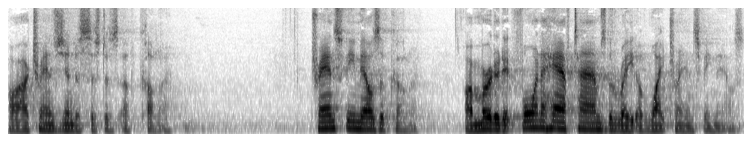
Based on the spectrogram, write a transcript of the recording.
are our transgender sisters of color. Trans females of color are murdered at four and a half times the rate of white trans females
